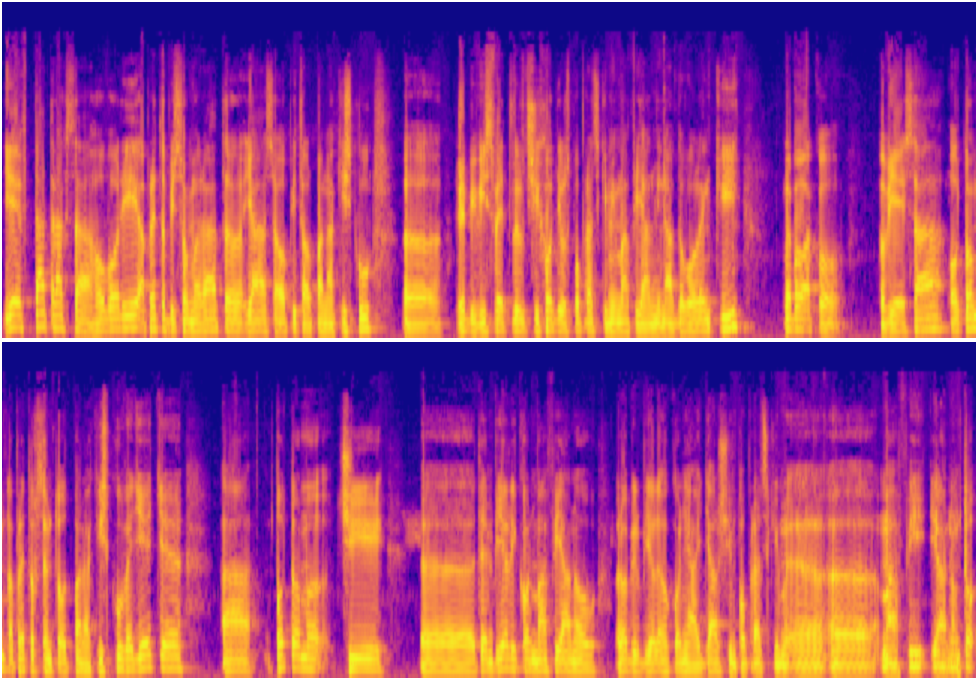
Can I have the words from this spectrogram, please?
je v Tatrach sa hovorí a preto by som rád, e, ja sa opýtal pána Kisku, že by vysvetlil, či chodil s popradskými mafiánmi na dovolenky, lebo ako vie sa o tom, a preto chcem to od pána Kisku vedieť. A potom, či ten biely kon mafiánov robil bieleho konia aj ďalším popradským e, e, mafiánom. To,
